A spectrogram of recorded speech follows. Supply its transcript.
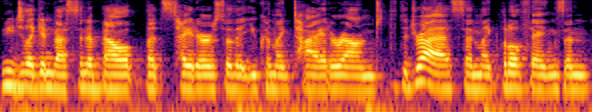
You need to like invest in a belt that's tighter so that you can like tie it around the dress and like little things. And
